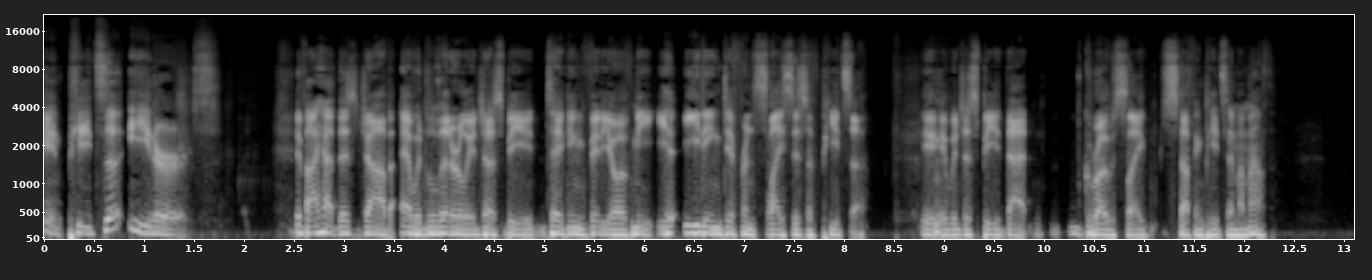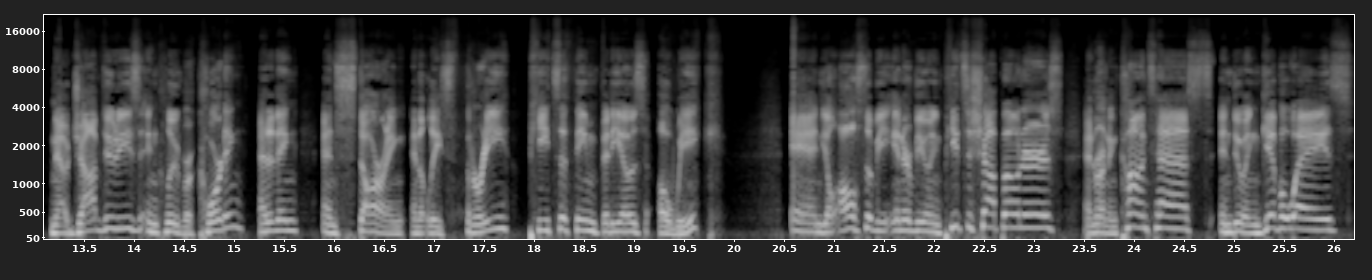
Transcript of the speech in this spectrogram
and pizza eaters. If I had this job, I would literally just be taking video of me e- eating different slices of pizza. It, it would just be that gross, like stuffing pizza in my mouth. Now, job duties include recording, editing, and starring in at least three pizza themed videos a week. And you'll also be interviewing pizza shop owners and running contests and doing giveaways.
